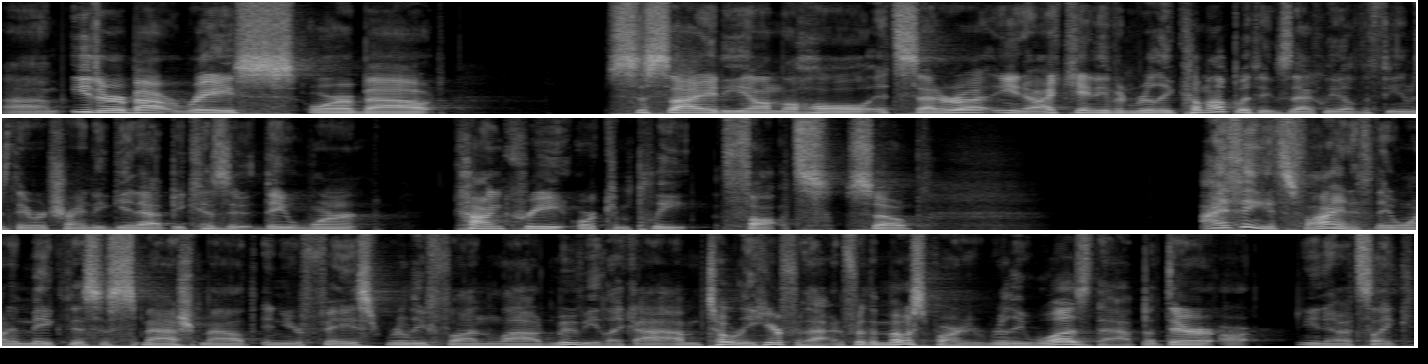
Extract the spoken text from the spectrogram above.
um, either about race or about society on the whole, etc. You know, I can't even really come up with exactly all the themes they were trying to get at because it, they weren't concrete or complete thoughts. So I think it's fine if they want to make this a smash mouth, in your face, really fun, loud movie. Like I, I'm totally here for that. And for the most part, it really was that. But there are, you know, it's like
